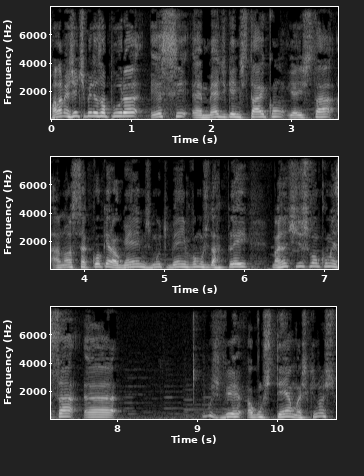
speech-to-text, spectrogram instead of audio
Fala minha gente, beleza pura? Esse é Mad Games Tycoon e aí está a nossa Coqueral Games, muito bem, vamos dar play. Mas antes disso vamos começar, uh, vamos ver alguns temas que nós,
